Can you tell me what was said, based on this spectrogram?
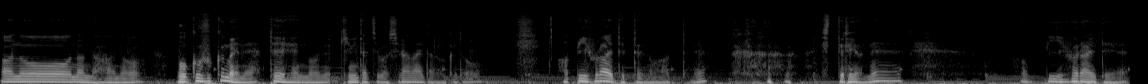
あのー、なんだあの僕含めね、底辺の君たちは知らないだろうけど、ハッピーフライデーっていうのがあってね。知ってるよね。ハッピーフライデ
